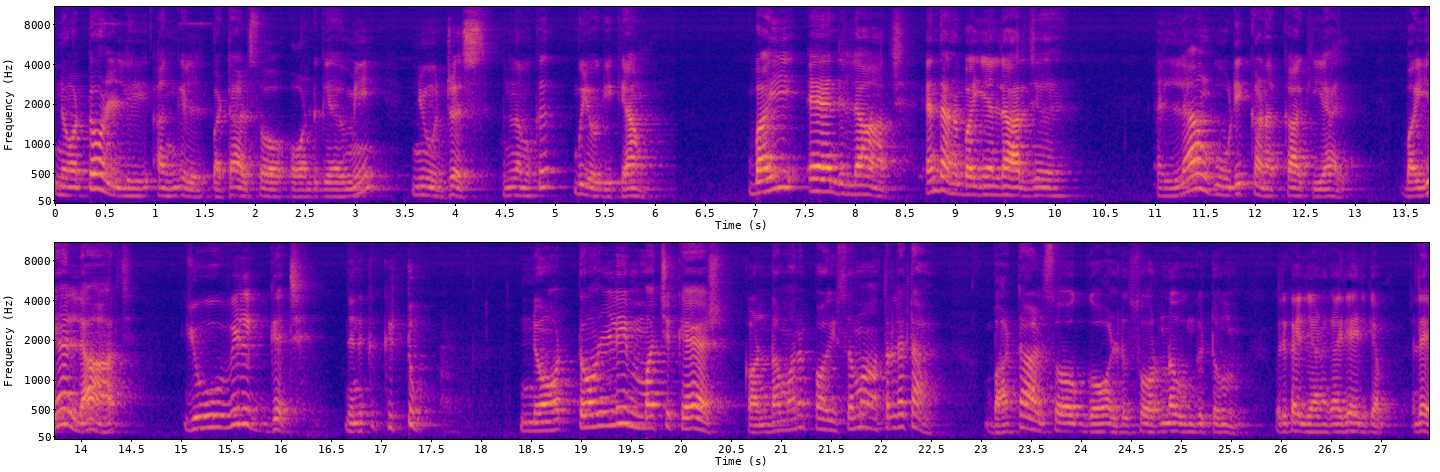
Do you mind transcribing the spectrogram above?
Not only uncle but also aunt gave me new dress എന്ന് നമുക്ക് ഉപയോഗിക്കാം. ബൈ ആൻഡ് ലാർജ് എന്താണ് ബൈ ആൻഡ് ലാർജ് എല്ലാം കൂടി കണക്കാക്കിയാൽ by a large you will get നിനക്ക് കിട്ടും. നോട്ട് ഓൺലി മച്ച് ക്യാഷ് കണ്ടമാനം പൈസ മാത്രമല്ല കേട്ടാ ബട്ട് ആൾസോ ഗോൾഡ് സ്വർണവും കിട്ടും. ഒരു കല്യാണക്കാരി ആയിരിക്കാം അല്ലേ?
